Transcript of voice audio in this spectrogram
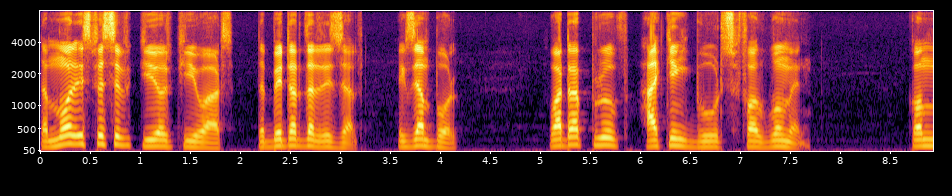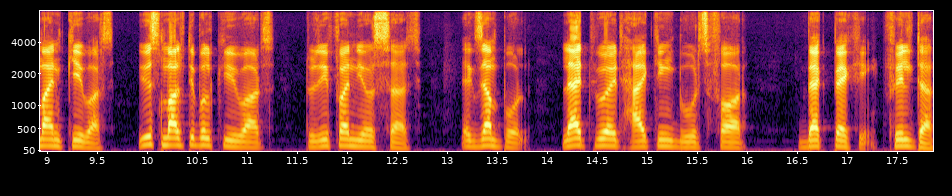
The more specific your keywords, the better the result. Example, waterproof hiking boots for women. Combine keywords. Use multiple keywords to refine your search. Example, lightweight hiking boots for backpacking. Filter.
